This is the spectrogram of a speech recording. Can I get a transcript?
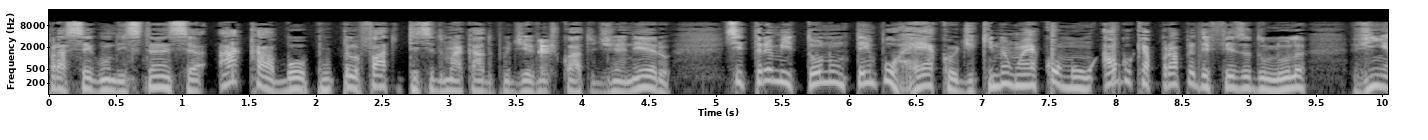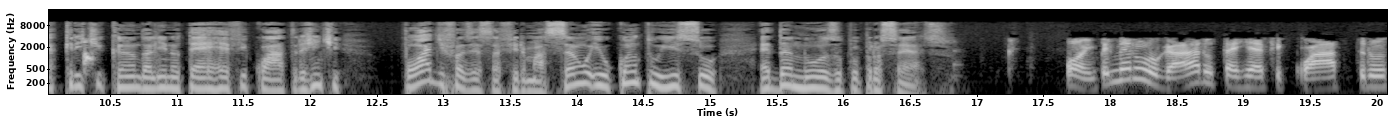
para a segunda instância acabou, por, pelo fato de ter sido marcado para o dia 24 de janeiro, se tramitou num tempo recorde, que não é comum, algo que a própria defesa do Lula vinha criticando ali no TRF4. A gente pode fazer essa afirmação e o quanto isso é danoso para o processo? Bom, em primeiro lugar, o TRF4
